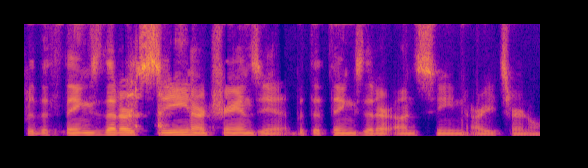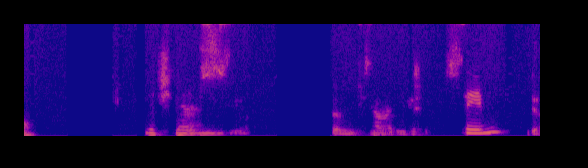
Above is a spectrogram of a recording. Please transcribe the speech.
For the things that are seen are transient, but the things that are unseen are eternal. Same? Yeah.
